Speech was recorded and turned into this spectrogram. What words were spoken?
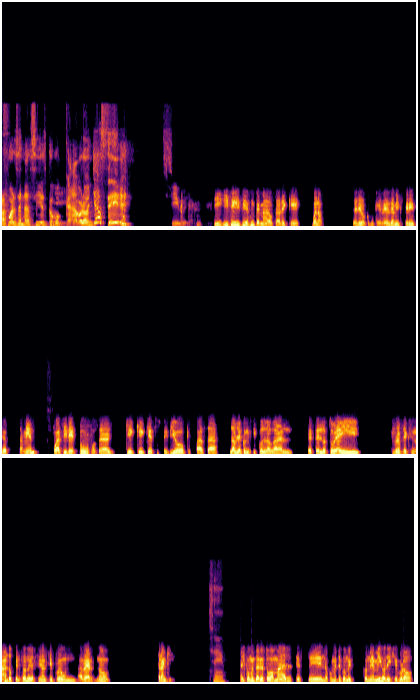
refuercen así, es como, cabrón, ya sé. Sí, güey. Y, y sí, sí, es un tema, o sea, de que, bueno, le digo, como que desde mi experiencia también, fue así de, puf, o sea, ¿qué, qué, qué sucedió? ¿Qué pasa? Lo hablé con mi psicóloga, el- este, lo estuve ahí reflexionando, pensando, y al final sí fue un, a ver, no, tranqui. Sí, El comentario estuvo mal, este, lo comenté con mi, con mi amigo, le dije, bro,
